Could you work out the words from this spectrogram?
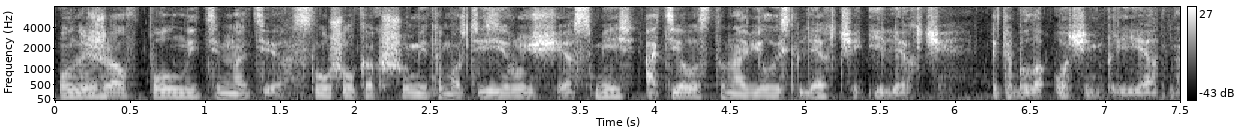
Он лежал в полной темноте, слушал, как шумит амортизирующая смесь, а тело становилось легче и легче. Это было очень приятно.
